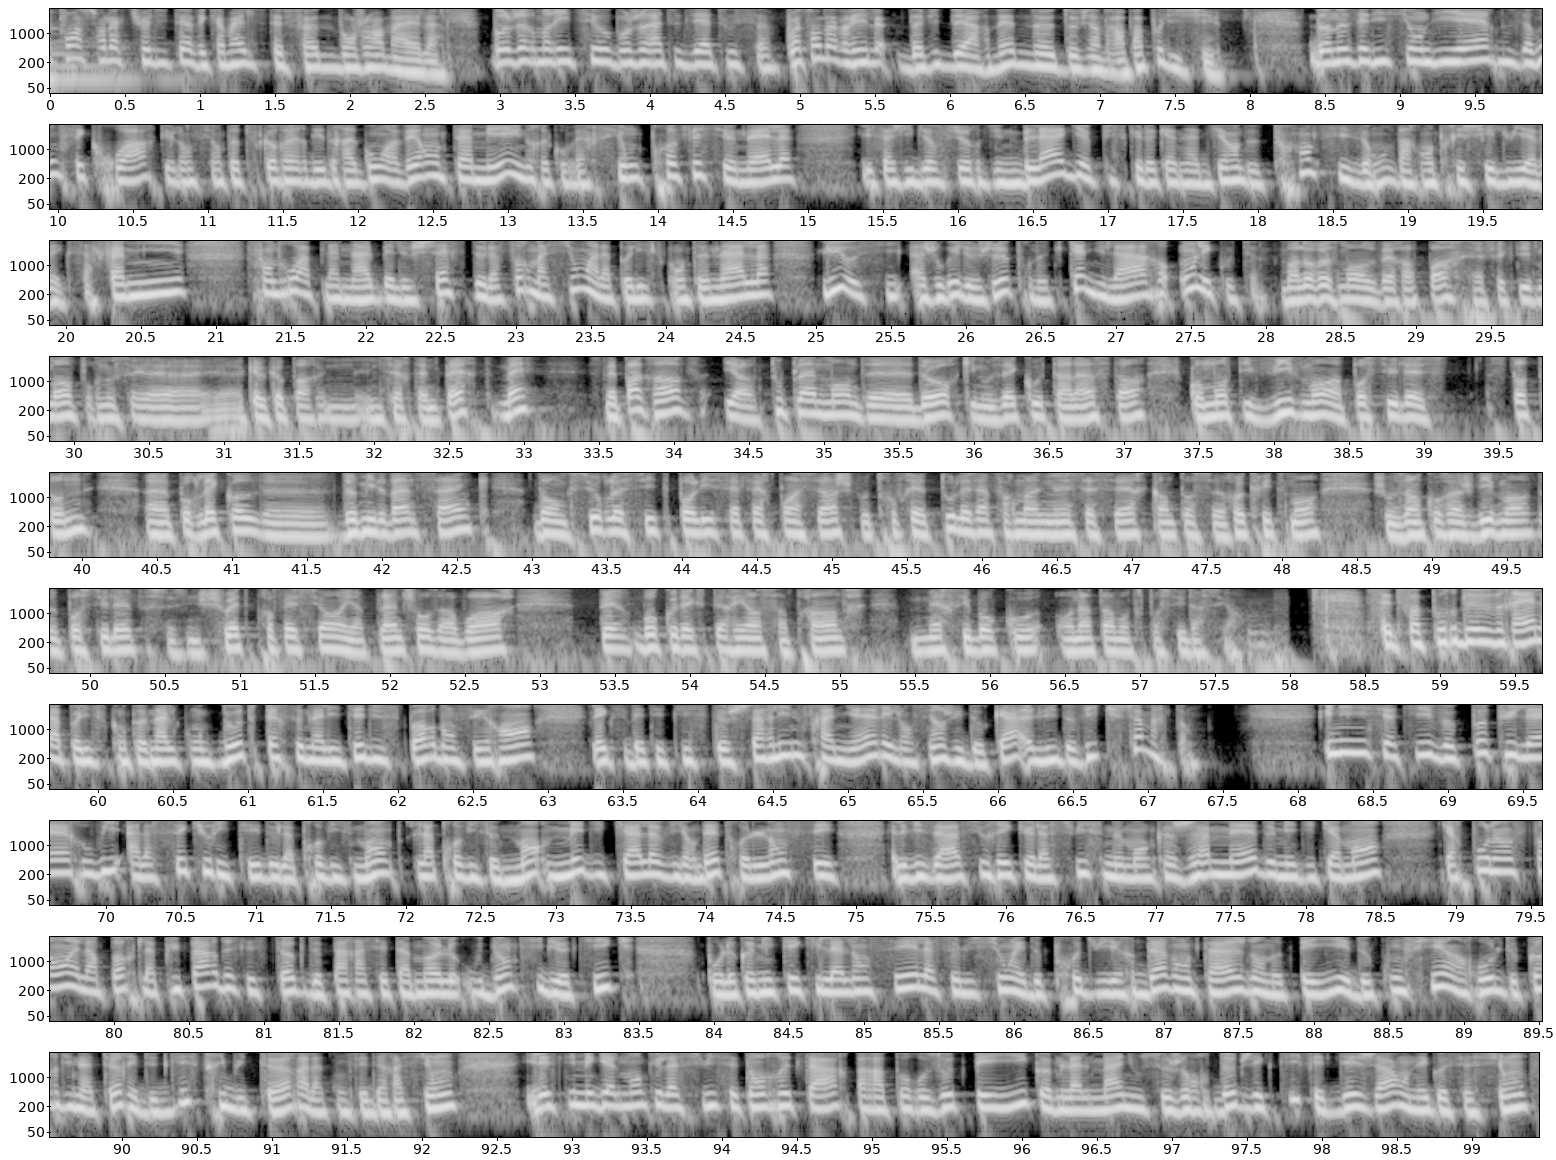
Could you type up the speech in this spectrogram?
Le point sur l'actualité avec Amael Stéphane. Bonjour Amael. Bonjour Maurizio, bonjour à toutes et à tous. Poisson d'avril, David Desharnais ne deviendra pas policier. Dans nos éditions d'hier, nous avons fait croire que l'ancien top scorer des Dragons avait entamé une reconversion professionnelle. Il s'agit bien sûr d'une blague puisque le Canadien de 36 ans va rentrer chez lui avec sa famille. Sandro Aplanalbe est le chef de la formation à la police cantonale. Lui aussi a joué le jeu pour notre canular. On l'écoute. Malheureusement, on ne le verra pas. Effectivement, pour nous, c'est euh, quelque part une, certaine perte. Mais ce n'est pas grave. Il y a tout plein de monde euh, dehors qui nous écoute à l'instant, qu'on motive vivement à postuler Stoughton euh, pour l'école de 2025. Donc sur le site policefr.ch, vous trouverez toutes les informations nécessaires quant à ce recrutement. Je vous encourage vivement de postuler c'est une chouette profession, il y a plein de choses à voir, beaucoup d'expérience à prendre. Merci beaucoup, on attend votre postulation. Cette fois pour de vrai, la police cantonale compte d'autres personnalités du sport dans ses rangs, l'ex-bététiste Charline Franière et l'ancien judoka Ludovic Chamartin. Une initiative populaire, oui, à la sécurité de l'approvisionnement médical vient d'être lancée. Elle vise à assurer que la Suisse ne manque jamais de médicaments, car pour l'instant, elle importe la plupart de ses stocks de paracétamol ou d'antibiotiques. Pour le comité qui l'a lancé, la solution est de produire davantage dans notre pays et de confier un rôle de coordinateur et de distributeur à la Confédération. Il estime également que la Suisse est en retard par rapport aux autres pays comme l'Allemagne où ce genre d'objectifs est déjà en négociation.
